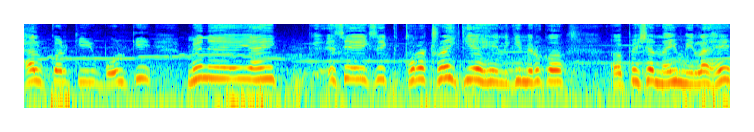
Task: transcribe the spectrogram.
हेल्प करके, बोल के, मैंने यहीं ऐसे ऐसे थोड़ा ट्राई किया है, लेकिन मेरे को पैसा नहीं मिला है।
